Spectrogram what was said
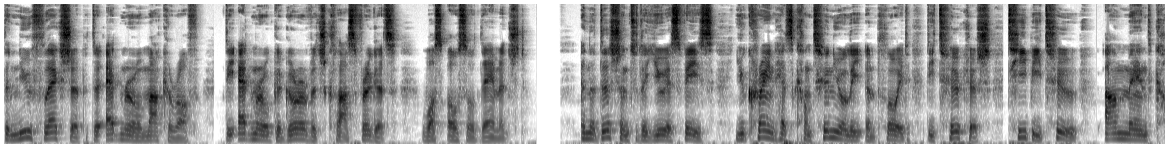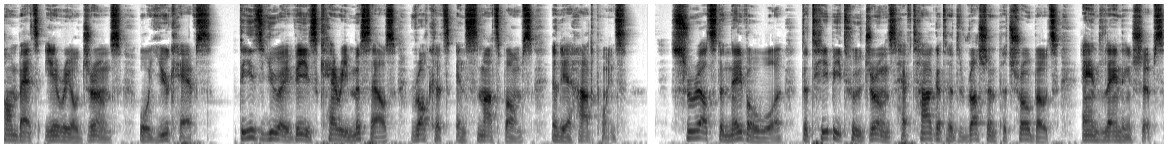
the new flagship, the Admiral Makarov, the Admiral Grigorovich class frigate, was also damaged. In addition to the USVs, Ukraine has continually employed the Turkish TB 2 Unmanned Combat Aerial Drones, or UCAVs. These UAVs carry missiles, rockets, and smart bombs in their hardpoints. Throughout the naval war, the TB2 drones have targeted Russian patrol boats and landing ships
